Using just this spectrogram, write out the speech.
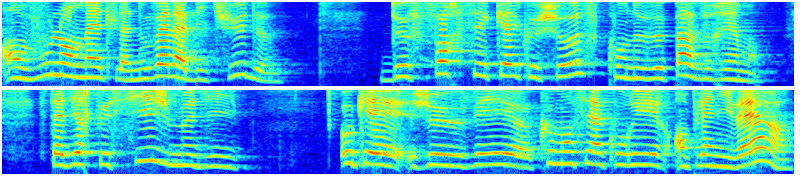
en voulant mettre la nouvelle habitude, de forcer quelque chose qu'on ne veut pas vraiment. C'est-à-dire que si je me dis, ok, je vais euh, commencer à courir en plein hiver,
